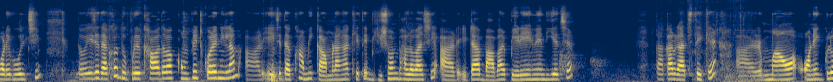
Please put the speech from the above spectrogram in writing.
পরে বলছি। তো এই যে দেখো, দুপুরের খাওয়া দাওয়া কমপ্লিট করে নিলাম। আর এই যে দেখো, আমি কামরাঙা খেতে ভীষণ ভালোবাসি। আর এটা বাবার পেড়ে এনে দিয়েছে কাকার গাছ থেকে। আর মাও অনেকগুলো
